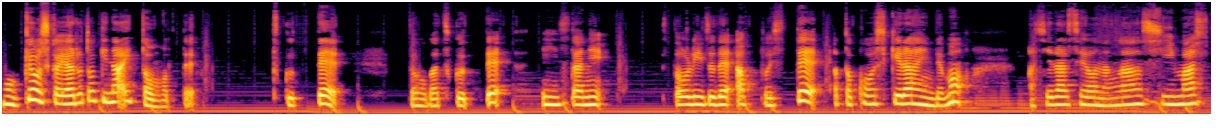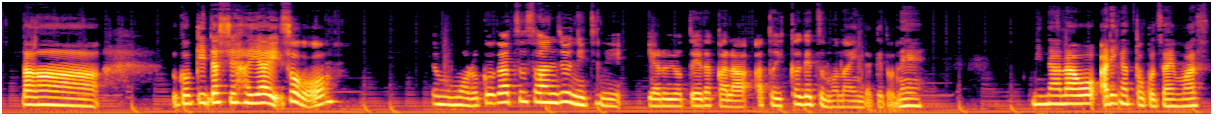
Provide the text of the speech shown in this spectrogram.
もう今日しかやるときないと思って、作って、動画作って、インスタにストーリーズでアップして、あと公式 LINE でもお知らせを流しました。動き出し早い。そう？でももう6月30日にやる予定だから、あと1ヶ月もないんだけどね。見習おう。ありがとうございます。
